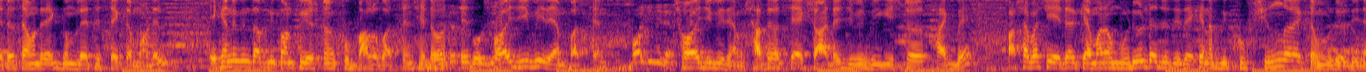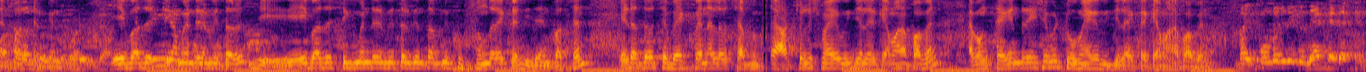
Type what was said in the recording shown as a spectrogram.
এটা হচ্ছে আমাদের একদম লেটেস্ট একটা মডেল এখানে কিন্তু আপনি কনফিগারেশন খুব ভালো পাচ্ছেন। সেটা হচ্ছে। ছয় জিবি র্যাম পাচ্ছেন। ছয় জিবি র্যাম জিবি সাথে হচ্ছে একশো আঠাশ জিবির বিগ স্টোরেজ থাকবে। পাশাপাশি এটার ক্যামেরা মডিউলটা যদি দেখেন আপনি খুব সুন্দর একটা মডিউল ডিজাইন পাচ্ছেন কিন্তু। এই বাজেট সিগমেন্টের ভিতর জি এই বাজেট সিগমেন্টের ভিতর কিন্তু আপনি খুব সুন্দর একটা ডিজাইন পাচ্ছেন। এটাতে হচ্ছে ব্যাক প্যানেলে হচ্ছে আপনি আটচল্লিশ মেগাপিক্সেলের ক্যামেরা পাবেন এবং সেকেন্ডারি হিসেবে টু মেগাপিক্সেলের একটা ক্যামেরা পাবেন। ভাই ফোনটা যদি একটু দেখায় দেখেন।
